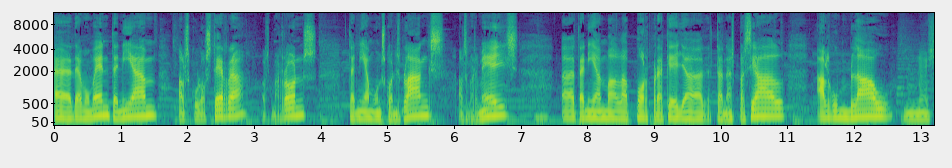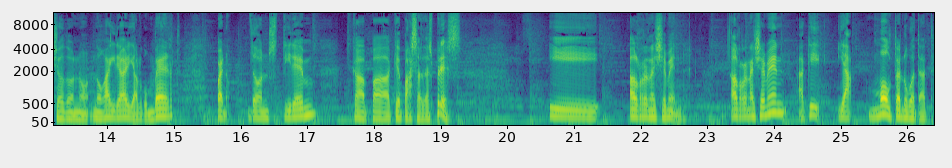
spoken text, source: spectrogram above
Eh, de moment teníem els colors terra, els marrons, teníem uns quants blancs, els vermells, eh, teníem la porpra aquella tan especial, algun blau, això no, no gaire, i algun verd. bueno, doncs tirem cap a què passa després. I el Renaixement. El Renaixement, aquí hi ha molta novetat.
